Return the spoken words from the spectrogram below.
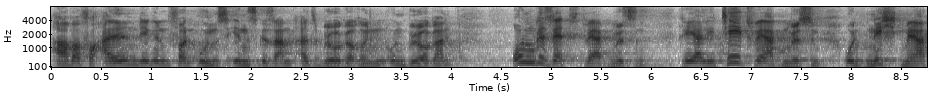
aber vor allen Dingen von uns insgesamt als Bürgerinnen und Bürgern umgesetzt werden müssen, Realität werden müssen und nicht mehr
